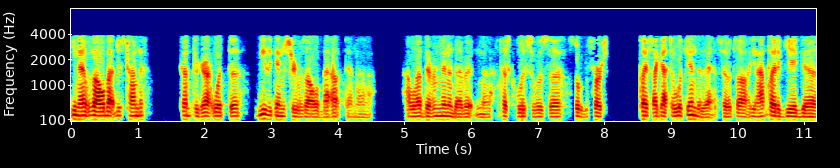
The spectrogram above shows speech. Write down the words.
you know, it was all about just trying to of figure out what the music industry was all about, and uh, I loved every minute of it. And uh, Tuscaloosa was uh, sort of the first place I got to look into that. So it's all, you know, I played a gig uh,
